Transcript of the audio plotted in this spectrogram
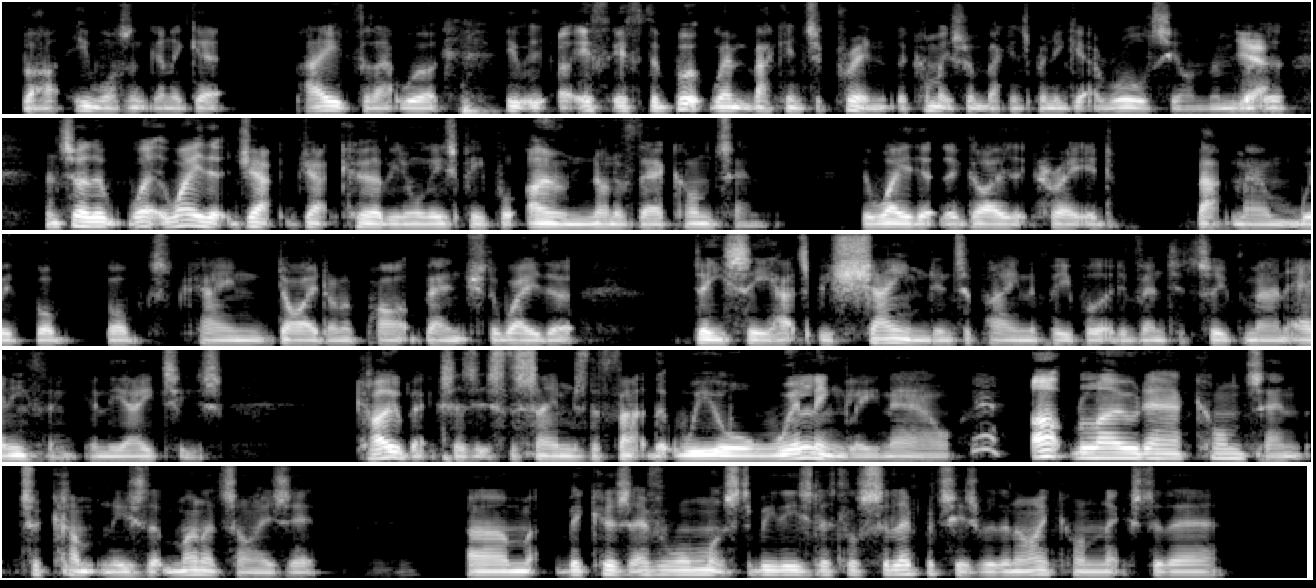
but he wasn't going to get paid for that work. He, if if the book went back into print, the comics went back into print, he'd get a royalty on them. Yeah. the- and so the way, way that Jack Jack Kirby and all these people owned none of their content, the way that the guy that created Batman with Bob Bob Kane died on a park bench, the way that DC had to be shamed into paying the people that invented Superman anything in the eighties. Kobek says it's the same as the fact that we all willingly now Yeah. upload our content to companies that monetize it um, because everyone wants to be these little celebrities with an icon next to their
